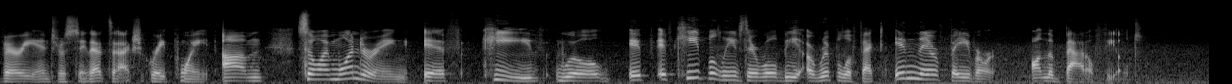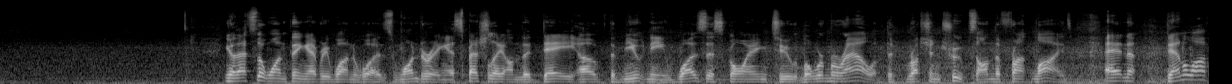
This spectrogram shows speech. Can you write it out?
Very interesting. That's actually a great point. Um, so I'm wondering if Kiev will, if, if Kiev believes there will be a ripple effect in their favor on the battlefield. You know, that's the one thing everyone was wondering, especially on the day of the mutiny. Was this going to lower morale of the Russian troops on the front lines? And Danilov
